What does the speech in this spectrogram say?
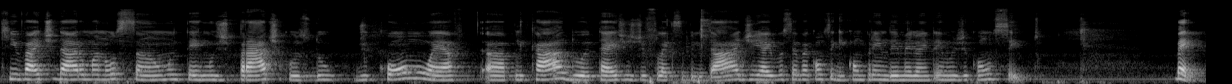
que vai te dar uma noção em termos práticos do, de como é aplicado testes de flexibilidade e aí você vai conseguir compreender melhor em termos de conceito. Bem,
